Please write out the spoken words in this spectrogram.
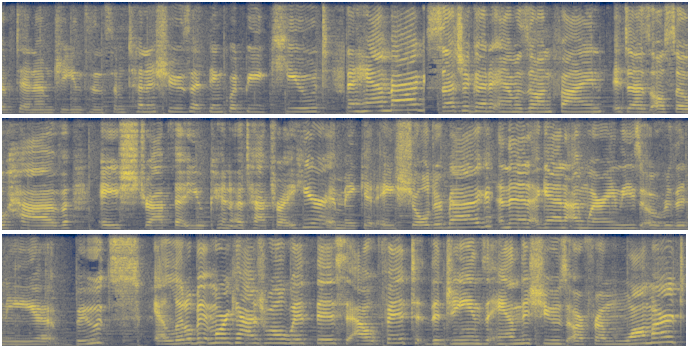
of denim jeans and some tennis shoes I think would be cute. The handbag, such a good Amazon find. It does also have a strap that you can attach right here and make it a shoulder bag. And then again, I'm wearing these over the knee boots. A little bit more casual with this outfit. The jeans and the shoes are from Walmart.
